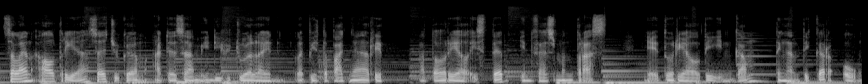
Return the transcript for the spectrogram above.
Selain Altria, saya juga ada saham individual lain, lebih tepatnya REIT atau Real Estate Investment Trust, yaitu Realty Income dengan ticker O.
